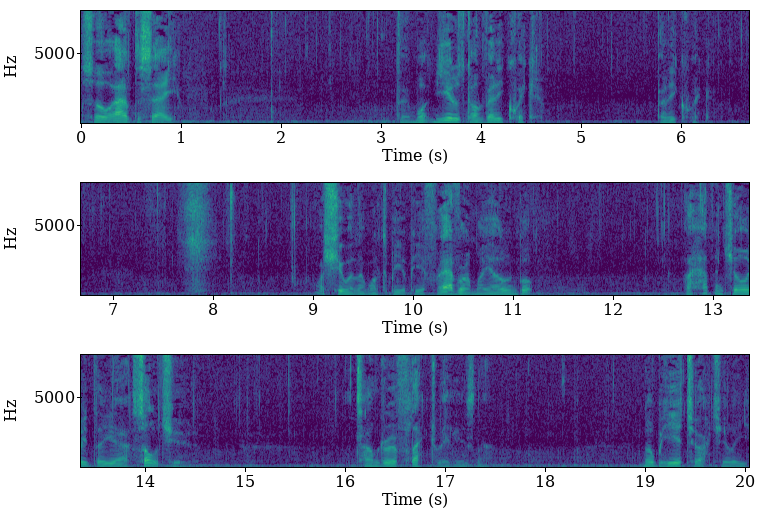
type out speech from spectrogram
So I have to say, the year has gone very quick. Very quick. I'm not sure whether I want to be up here forever on my own, but I have enjoyed the uh, solitude. time to reflect, really, isn't it? Nobody here to actually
